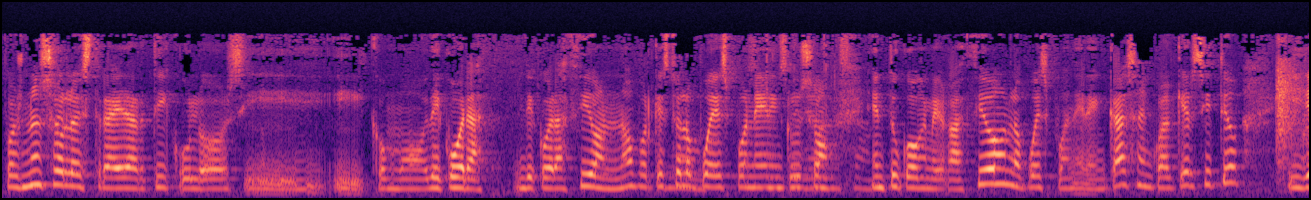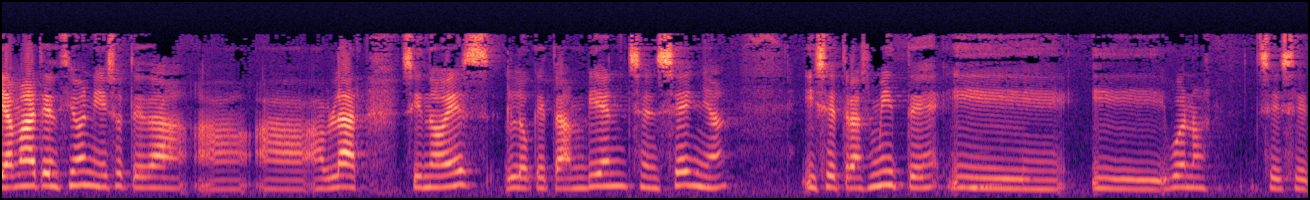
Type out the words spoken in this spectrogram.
pues no solo es traer artículos y, como decoración, ¿no? Porque esto lo puedes poner incluso en tu congregación, lo puedes poner en casa, en cualquier sitio y llama la atención y eso te da a, hablar, sino es lo que también se enseña y se transmite y, bueno, se, se,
